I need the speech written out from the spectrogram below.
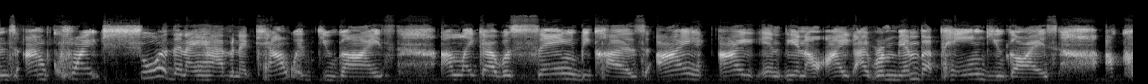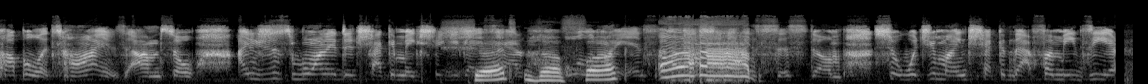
and I'm quite sure that I have an account with you guys. Uh, like I was saying, because I, I, and you know, I, I remember paying you guys a couple of times. Um, so I just wanted to check and make sure you guys Shut had the all of my fuck up. system. So would you mind checking that for me, dear?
